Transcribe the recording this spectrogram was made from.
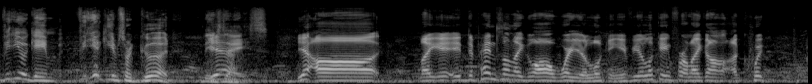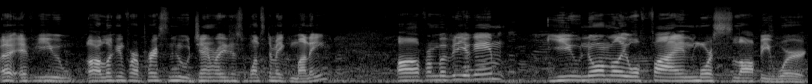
video game video games are good these Yeah. days. Yeah, uh, like it, it depends on like uh, where you're looking. If you're looking for like a, a quick, uh, if you are looking for a person who generally just wants to make money uh, from a video game, you normally will find more sloppy work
